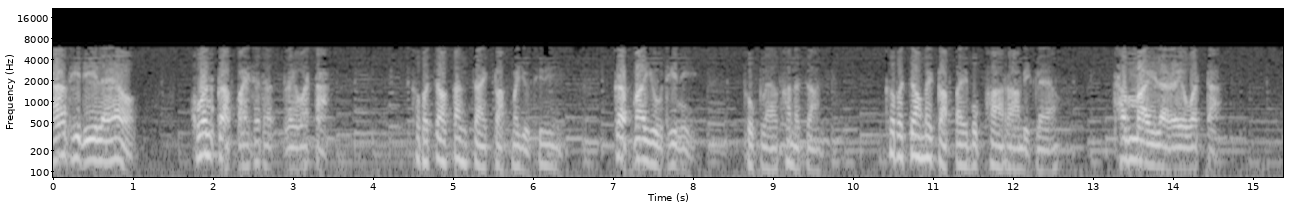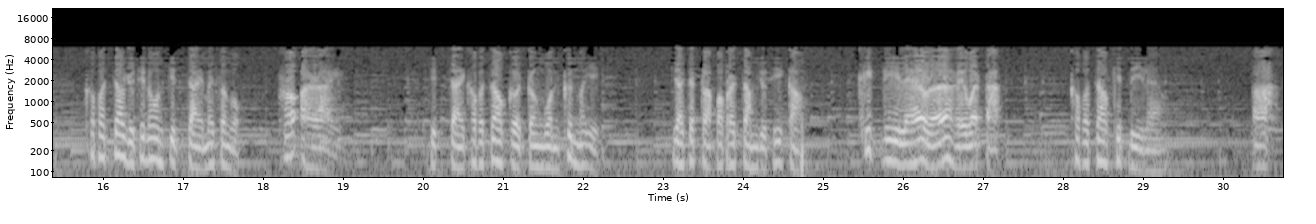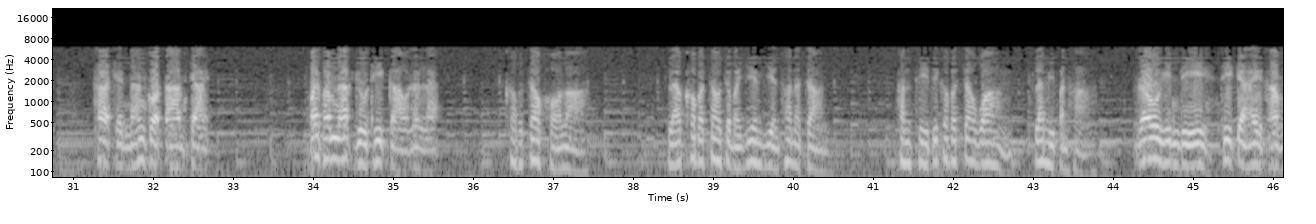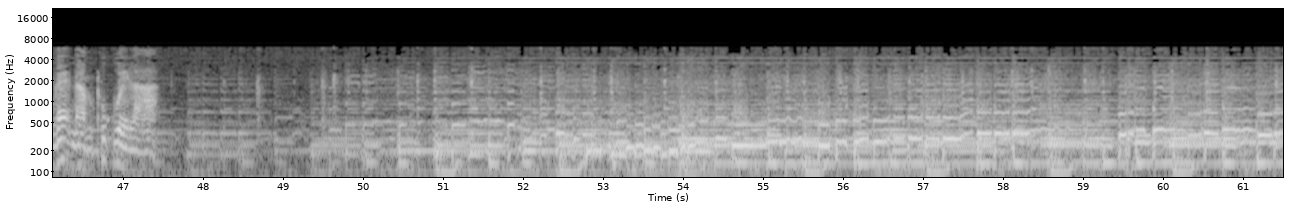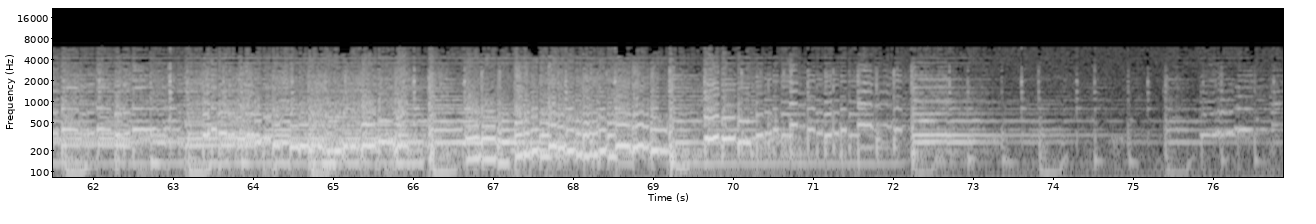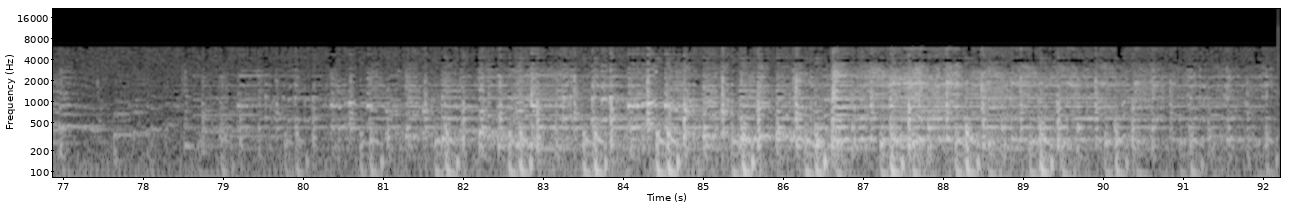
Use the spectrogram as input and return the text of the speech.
ทางที่ดีแล้ว ควรกลับไปซะเถอะเรวตะข้าพเจ้าตั้งใจกลับมาอยู่ที่นี่ กลับมาอยู่ที่นี่ ถูกแล้วท่านอาจารย์ข้าพเจ้าไม่กลับไปบุพารามอีกแล้วทำไมล่ะเรวตะข้าพเจ้าอยู่ที่โน่นจิตใจไม่สงบ เพราะอะไร จิตใจข้าพเจ้าเกิดกังวลขึ้นมาอีก อยากจะกลับมาประจำอยู่ที่เก่า คิดดีแล้วเหรอเรวตะข้าพเจ้าคิดดีแล้ว อะถ้าเช่นนั้นก็ตามใจ ไปพำนักอยู่ที่เก่านั่นแหละ ข้าพเจ้าขอลา แล้วข้าพเจ้าจะมาเยี่ยมเยียนท่านอาจารย์ ทันทีที่ข้าพเจ้าว่างและมีปัญหา เรายินดีที่จะให้คำแนะนำทุกเวลา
